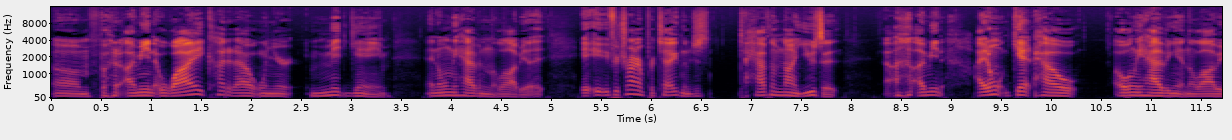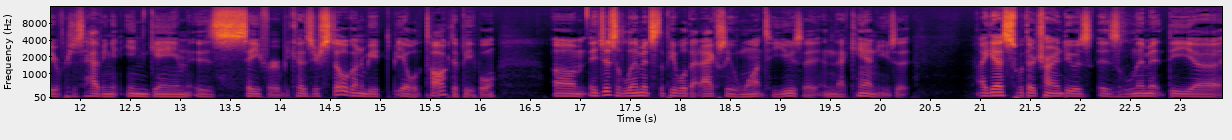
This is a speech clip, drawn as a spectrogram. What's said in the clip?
Um, but I mean, why cut it out when you're mid game and only have it in the lobby? If you're trying to protect them, just have them not use it. I mean, I don't get how only having it in the lobby versus having it in game is safer because you're still going to be, be able to talk to people. Um, it just limits the people that actually want to use it and that can use it. I guess what they're trying to do is is limit the uh,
